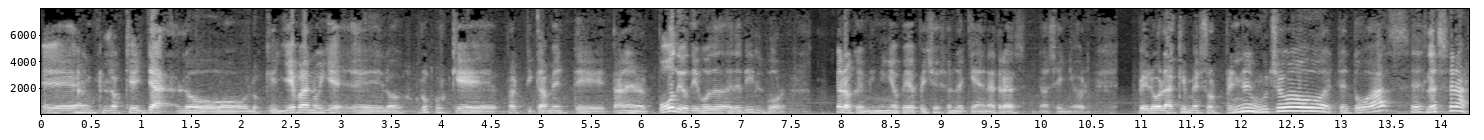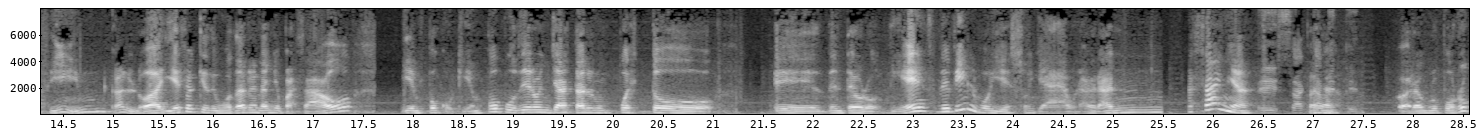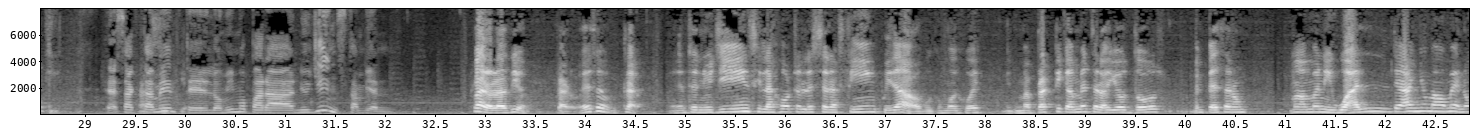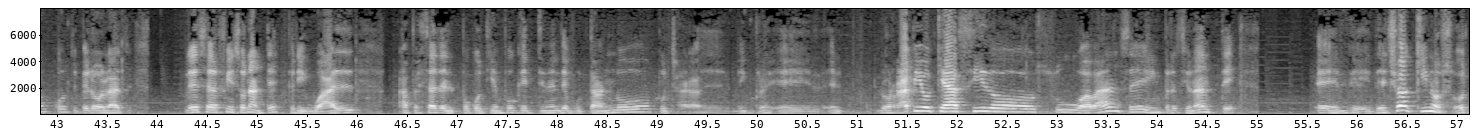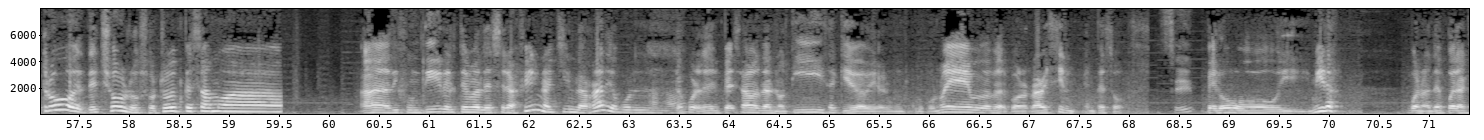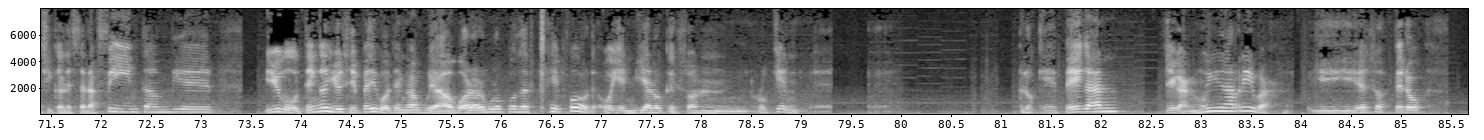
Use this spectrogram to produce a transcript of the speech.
Eh, los que ya, lo- los que llevan oye, eh, los grupos que prácticamente están en el podio, digo, de, de Billboard. Claro que mis niños de me quedan atrás, no señor. Pero la que me sorprende mucho de todas es la Serafín, Carlos. Ah, Y eso que debutaron el año pasado y en poco tiempo pudieron ya estar en un puesto eh, de entre los 10 de Billboard y eso ya es una gran hazaña Exactamente. para un grupo rookie. Exactamente. Lo mismo para New Jeans también. Claro, las dio, claro, eso, claro. Entre New Jeans y las otras de Serafín, cuidado, porque como dijo, prácticamente los ellos dos empezaron más o menos igual de año, más o menos, pero las de Serafín son antes, pero igual, a pesar del poco tiempo que tienen debutando, pucha, el- impre- el- el- lo rápido que ha sido su avance es impresionante. Eh, de, de hecho, aquí nosotros, de hecho, nosotros empezamos a, a difundir el tema de Serafín aquí en la radio. Por. ¿te acuerdas? Empezaron a dar noticias que iba a haber un grupo nuevo, con Ravicin empezó. Sí. Pero, y mira, bueno, después la chica de Serafín también. Y digo, tengan, siempre digo, tengan cuidado con los grupos de K-pop. Hoy en día lo que son, rookie, eh, los que pegan, llegan muy arriba. Y eso espero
